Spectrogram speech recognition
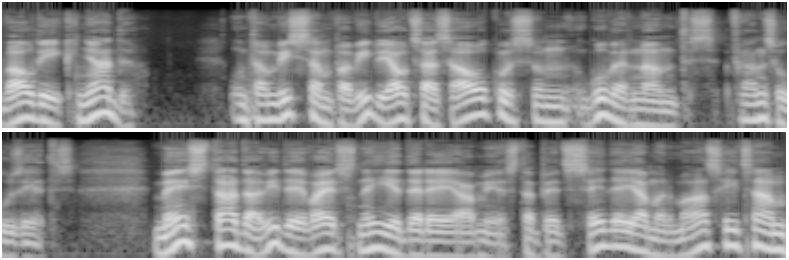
valdīja kņada, un tam visam pa vidu jaucās auklis un guvernantes, francūzietis. Mēs tādā vidē vairs neiederējāmies, tāpēc sēdējām ar mācīcām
